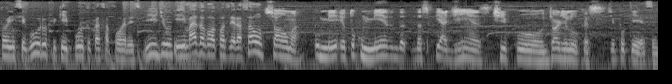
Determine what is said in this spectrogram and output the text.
Tô inseguro, fiquei puto com essa porra desse vídeo. E mais alguma consideração? Só uma. O me... Eu tô com medo da- das piadinhas tipo George Lucas. Tipo o que, assim?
